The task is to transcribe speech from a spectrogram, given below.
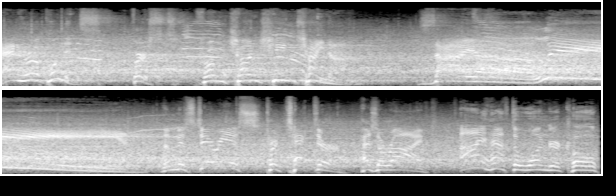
And her opponents, first from Chongqing, China, Xia Li! The mysterious protector has arrived. I have to wonder, Cole,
